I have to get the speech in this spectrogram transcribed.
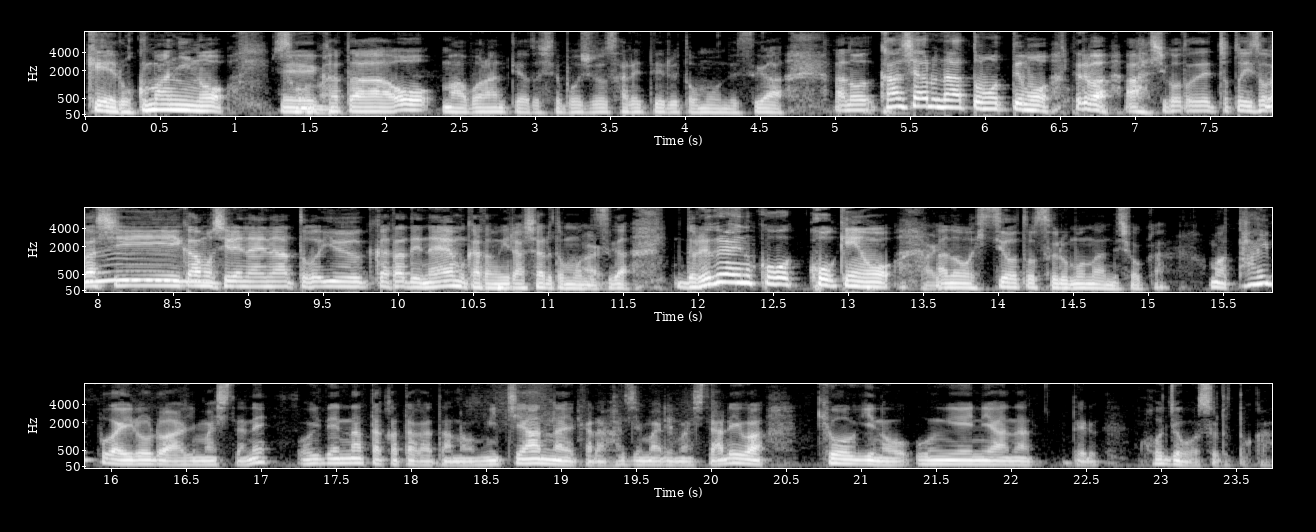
計6万人の、えー、方を、まあ、ボランティアとして募集されていると思うんですがあの関心あるなと思っても例えばあ仕事でちょっと忙しいかもしれないなという方で悩む方もいらっしゃると思うんですが、はい、どれぐらいのこう貢献を、はい、あの必要とするものなんでしょうか？まあ、タイプがいろいろありましてねおいでになった方々の道案内から始まりましてあるいは競技の運営にあなってる補助をするとか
